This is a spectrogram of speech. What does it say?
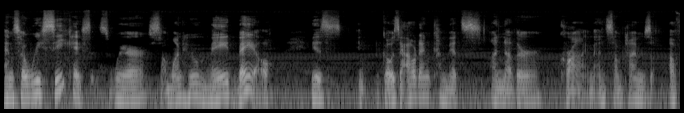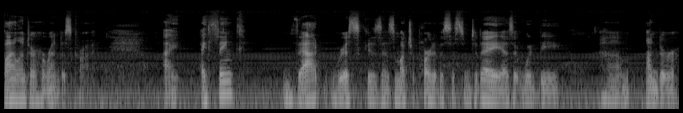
And so we see cases where someone who made bail is goes out and commits another crime and sometimes a violent or horrendous crime. I I think that risk is as much a part of the system today as it would be um, under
